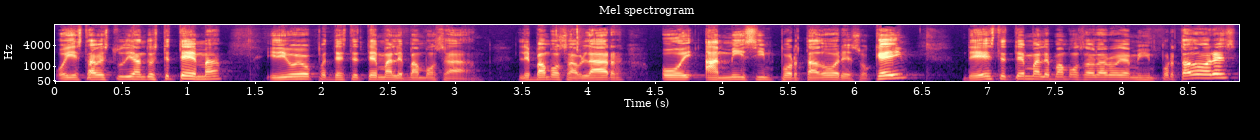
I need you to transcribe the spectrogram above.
hoy estaba estudiando este tema, y digo, pues de este tema les vamos a, les vamos a hablar hoy a mis importadores, ¿ok? De este tema les vamos a hablar hoy a mis importadores,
